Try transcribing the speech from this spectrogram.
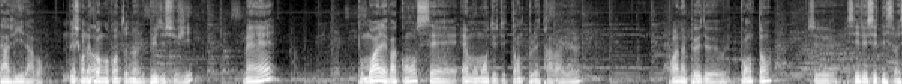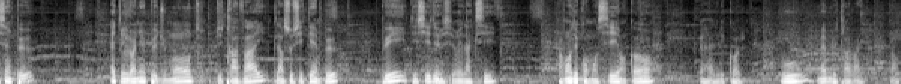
d'avis d'abord, puisqu'on n'est pas rencontré dans le but du sujet. Mais pour moi, les vacances, c'est un moment de détente pour les travailleurs. Prendre un peu de bon temps, se- essayer de se déstresser un peu, être éloigné un peu du monde, du travail, de la société un peu, puis d'essayer de se relaxer avant de commencer encore euh, l'école ou même le travail. Donc,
